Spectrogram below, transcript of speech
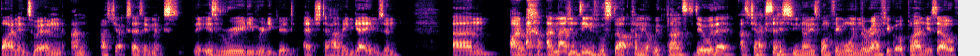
buying into it and and as jack says it makes it is really really good edge to have in games and um, I, I, imagine teams will start coming up with plans to deal with it. As Jack says, you know, it's one thing warning the ref, you've got to plan yourself.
